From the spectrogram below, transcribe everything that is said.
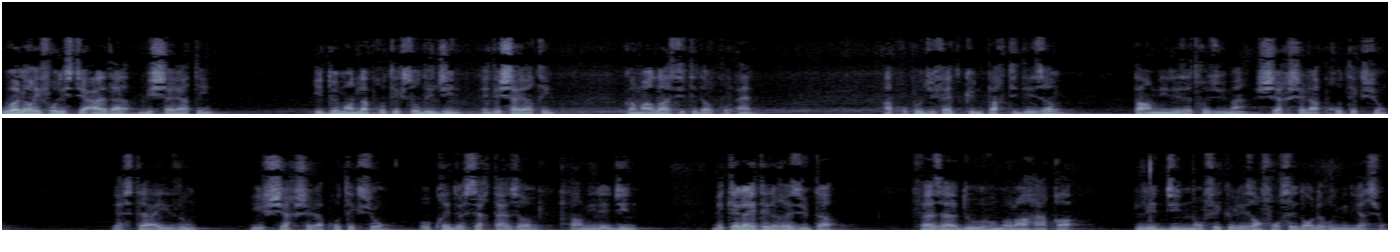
Ou alors, il faut l'isti'adha bishayatin. Ils demandent la protection des djinns et des shayatin. Comme Allah a cité dans le Coran. À propos du fait qu'une partie des hommes, parmi les êtres humains, cherchait la protection. Yasta'idhun il cherchait la protection auprès de certains hommes parmi les djinns. Mais quel a été le résultat? Les djinns n'ont fait que les enfoncer dans leur humiliation,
